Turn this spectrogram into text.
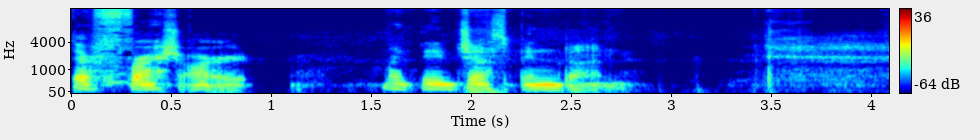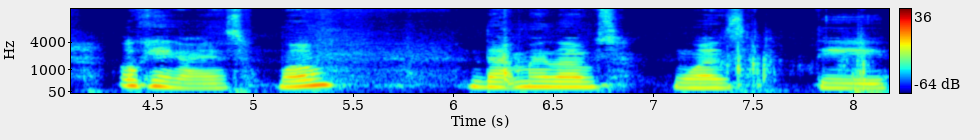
they're fresh art. Like they've just been done. Okay guys. Well that my loves was the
